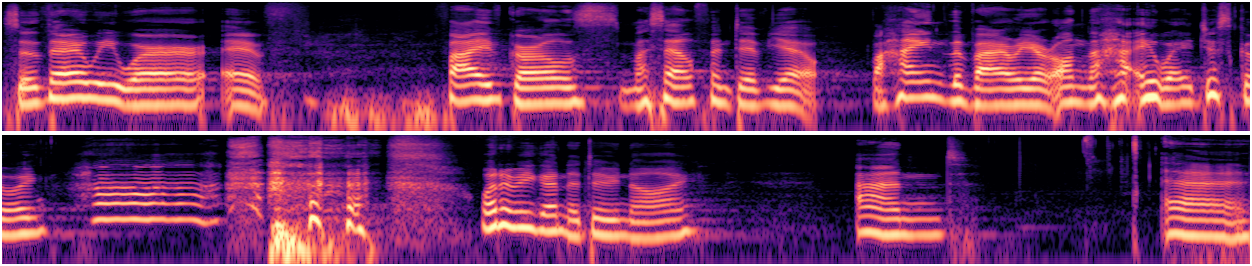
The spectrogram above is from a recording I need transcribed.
So there we were, uh, five girls, myself and Divya, behind the barrier on the highway, just going, ha! what are we going to do now? And uh,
